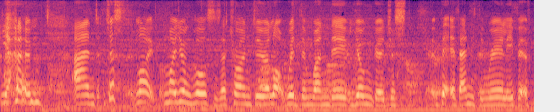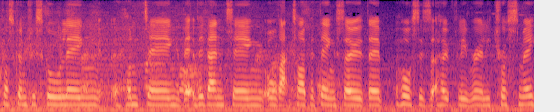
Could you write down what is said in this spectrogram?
Yeah. Um, and just like my young horses, I try and do a lot with them when they're younger, just a bit of anything really, a bit of cross country schooling, hunting, a bit of eventing, all that type of thing. So they're horses that hopefully really trust me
